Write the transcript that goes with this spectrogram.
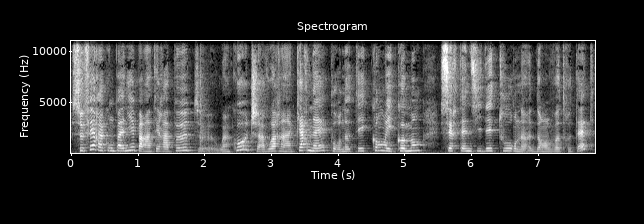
Se faire accompagner par un thérapeute euh, ou un coach, avoir un carnet pour noter quand et comment certaines idées tournent dans votre tête,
